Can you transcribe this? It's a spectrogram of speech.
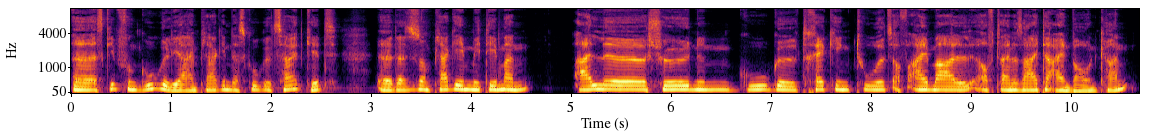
Äh, es gibt von Google ja ein Plugin, das Google Sitekit. Äh, das ist so ein Plugin, mit dem man alle schönen Google Tracking Tools auf einmal auf deine Seite einbauen kann.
